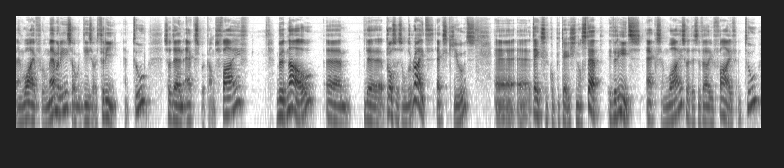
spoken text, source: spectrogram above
and y from memory. So these are 3 and 2. So then x becomes 5. But now um, the process on the right executes, uh, uh, takes a computational step. It reads x and y, so it has the value 5 and 2.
